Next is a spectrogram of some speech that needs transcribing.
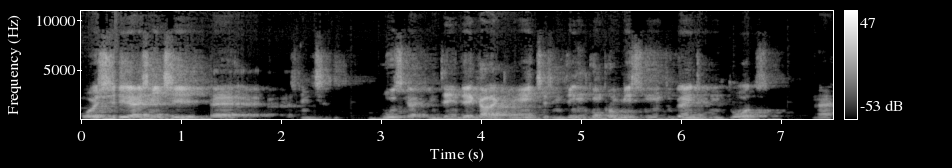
Hoje a gente, é, a gente busca entender cada cliente, a gente tem um compromisso muito grande com todos, né?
